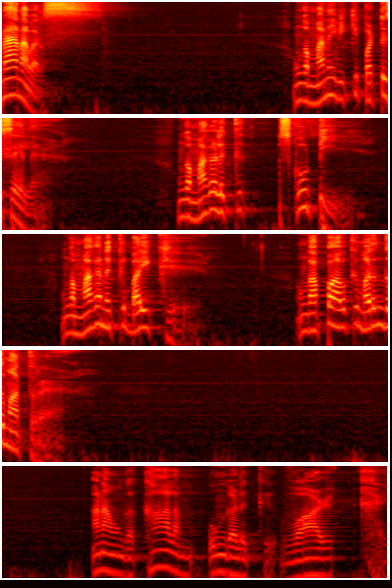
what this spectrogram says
மேனவர்ஸ் உங்கள் மனைவிக்கு பட்டு சேலை. உங்கள் மகளுக்கு ஸ்கூட்டி உங்கள் மகனுக்கு பைக்கு உங்கள் அப்பாவுக்கு மருந்து மாத்திரை ஆனால் உங்கள் காலம் உங்களுக்கு வாழ்க்கை.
